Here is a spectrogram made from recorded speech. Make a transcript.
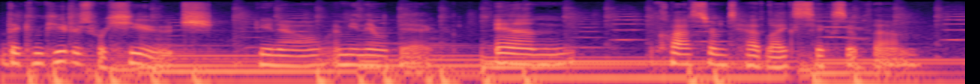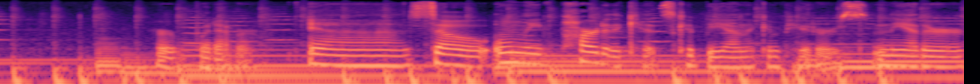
the computers were huge, you know. I mean, they were big, and classrooms had like six of them, or whatever. And so only part of the kids could be on the computers, and the other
